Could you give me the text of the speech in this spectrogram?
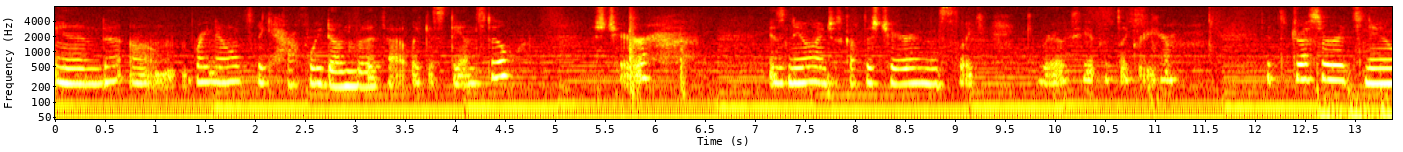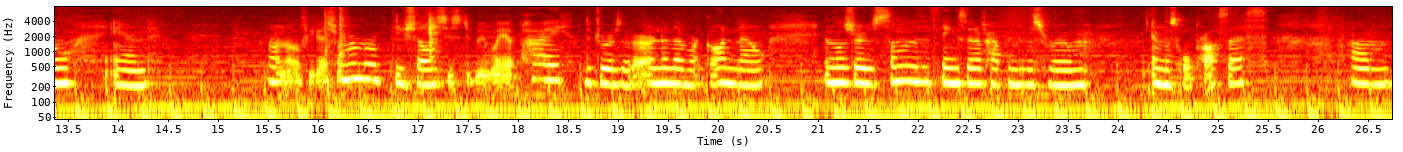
And um, right now it's like halfway done, but it's at like a standstill. This chair is new. I just got this chair and this like, you can barely see it, but it's like right here. It's a dresser, it's new, and I don't know if you guys remember, these shelves used to be way up high. The drawers that are under them are gone now. And those are some of the things that have happened to this room in this whole process. Um,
